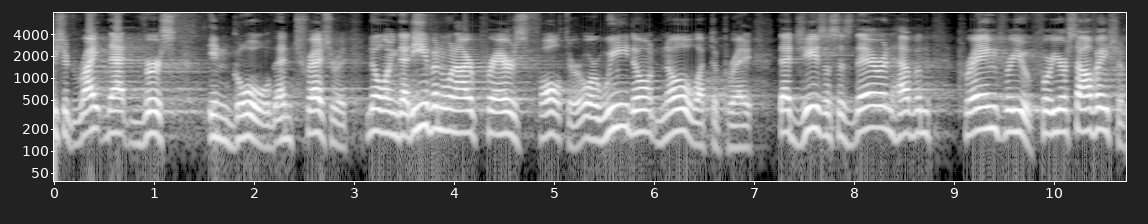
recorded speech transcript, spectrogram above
We should write that verse in gold and treasure it, knowing that even when our prayers falter or we don't know what to pray, that Jesus is there in heaven praying for you, for your salvation.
